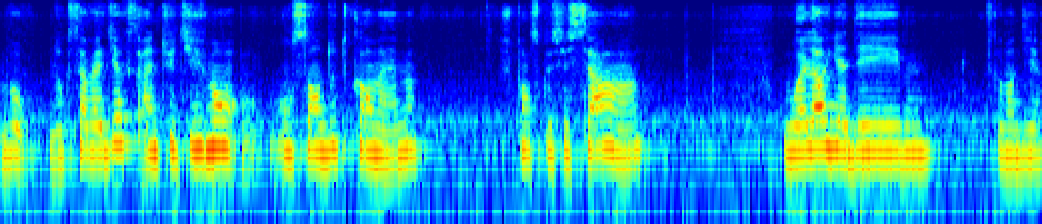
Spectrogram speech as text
Bon, donc ça va dire que intuitivement, on s'en doute quand même. Je pense que c'est ça. Hein. Ou alors il y a des... Comment dire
